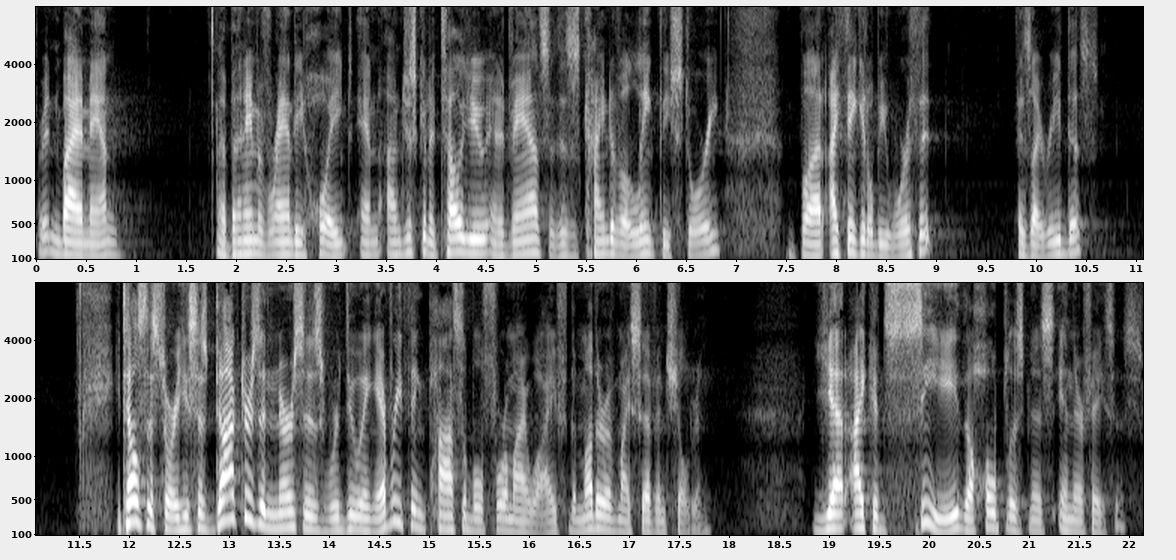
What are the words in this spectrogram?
written by a man uh, by the name of Randy Hoyt, and I'm just going to tell you in advance that this is kind of a lengthy story, but I think it'll be worth it as I read this. He tells this story. He says, Doctors and nurses were doing everything possible for my wife, the mother of my seven children. Yet I could see the hopelessness in their faces.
